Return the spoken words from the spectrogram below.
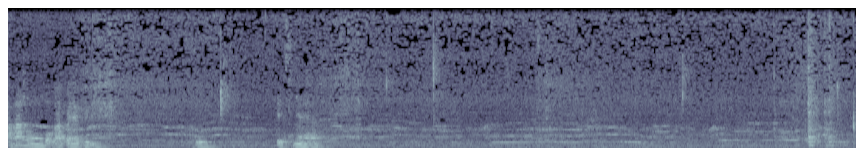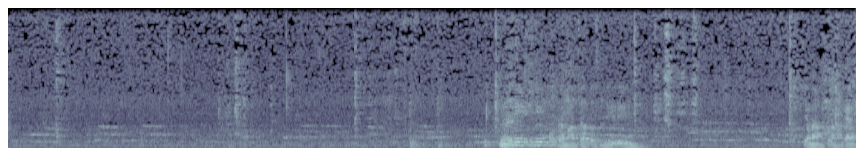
Karena numpuk kabeh ebi ini. Tuh Tipsnya ya Udah mau jatuh sendiri. Ya mas, kurang kayak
